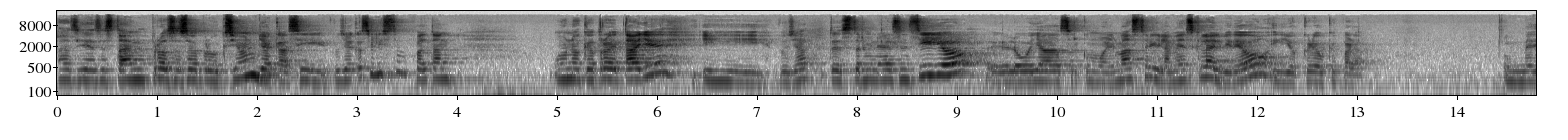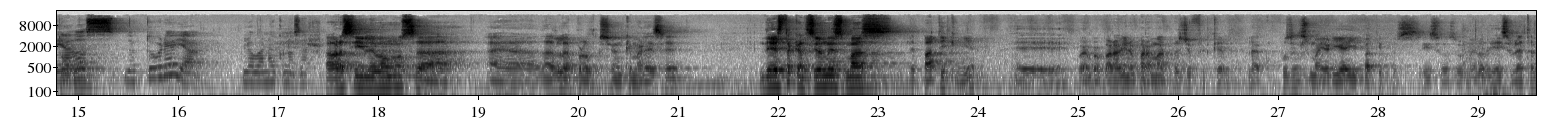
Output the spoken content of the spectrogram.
Así es, está en proceso de producción, ya casi, pues ya casi listo, faltan uno que otro detalle y pues ya, entonces terminé el sencillo, eh, luego ya hacer como el máster y la mezcla, el video y yo creo que para mediados de octubre ya lo van a conocer. Ahora sí le vamos a, a dar la producción que merece. De esta canción es más de Patty que mía. Eh, por ejemplo, para bien o para mal, pues yo fui que la compuso en su mayoría y Patty pues hizo su melodía y su letra.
